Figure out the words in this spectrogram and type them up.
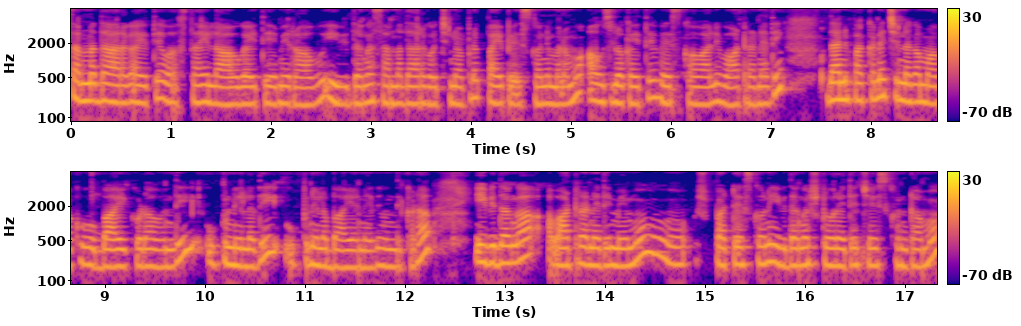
సన్నదారగా అయితే వస్తాయి లావుగా అయితే ఏమీ రావు. ఈ విధంగా సన్నదారగా వచ్చినప్పుడు పైప్ వేసుకొని మనము హౌస్లోకి అయితే వేసుకోవాలి వాటర్ అనేది. దాని పక్కనే చిన్నగా మాకు బావి కూడా ఉంది ఉప్పు నీళ్ళది ఉప్పు నీళ్ళ బావి అనేది ఉంది ఇక్కడ. ఈ విధంగా వాటర్ అనేది మేము పట్టేసుకొని ఈ విధంగా స్టోర్ అయితే చేసుకుంటాము.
